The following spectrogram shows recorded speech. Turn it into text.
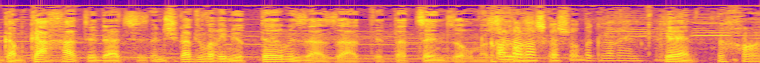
גם ככה, את יודעת, נשיקת גברים יותר מזעזעת את הצנזור. כל דבר שקשור בגברים. כן. כן. נכון.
